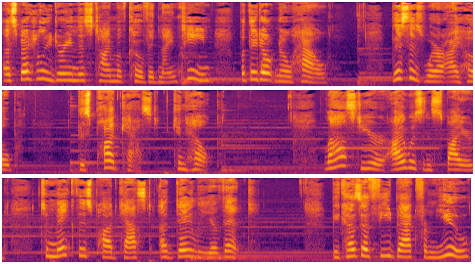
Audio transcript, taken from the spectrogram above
especially during this time of COVID 19, but they don't know how. This is where I hope this podcast can help. Last year, I was inspired to make this podcast a daily event. Because of feedback from you,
